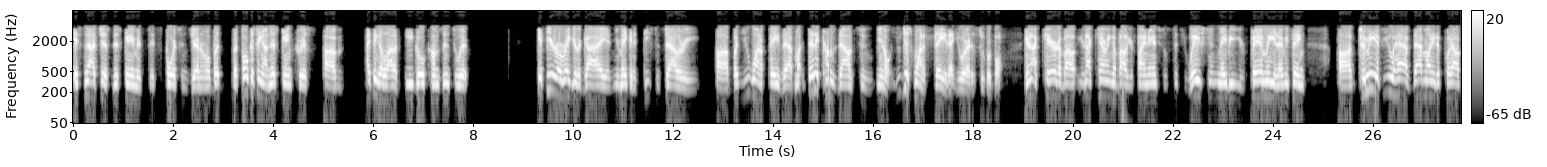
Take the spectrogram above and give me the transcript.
it's not just this game, it's, it's sports in general, but, but focusing on this game, Chris, um, I think a lot of ego comes into it. If you're a regular guy and you're making a decent salary, uh, but you want to pay that much, then it comes down to, you know, you just want to say that you were at a Super Bowl. You're not cared about, you're not caring about your financial situation, maybe your family and everything. Uh, to me, if you have that money to put out,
